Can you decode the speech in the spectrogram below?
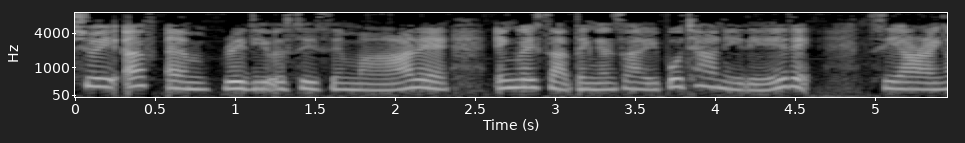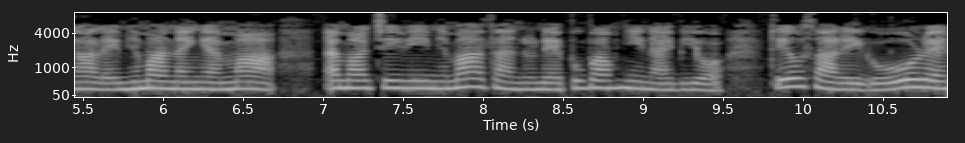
ရွှေ FM Radio အစီအစဉ်မှာတဲ့အင်္ဂလိပ်စာသင်ခန်းစာတွေပို့ချနေတယ်တဲ့ CRI ကလည်းမြန်မာနိုင်ငံမှာ MRTV မြန်မာအသံတို့နဲ့ပူးပေါင်းညှိနှိုင်းပြီးတော့တရုတ်စာတွေကိုတဲ့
